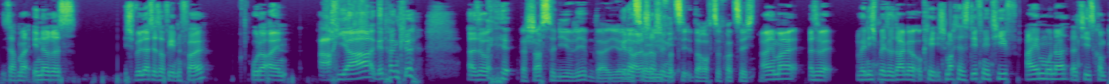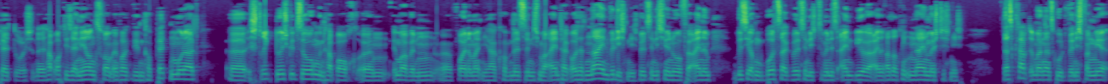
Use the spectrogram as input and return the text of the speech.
ich sag mal, inneres, ich will das jetzt auf jeden Fall, oder ein, ach ja, Gedanke. Also. das schaffst du nie im Leben da, hier genau, das schaffst du nie. darauf zu verzichten. Einmal, also wenn ich mir so sage, okay, ich mache das definitiv einen Monat, dann zieh ich es komplett durch. Und dann habe auch diese Ernährungsform einfach den kompletten Monat äh, strikt durchgezogen und habe auch ähm, immer, wenn äh, Freunde meinten, ja komm, willst du nicht mal einen Tag aus? Nein, will ich nicht. Willst du nicht hier nur für einen, bis hier auf dem Geburtstag, willst du nicht zumindest ein Bier oder ein Radler trinken? Nein, möchte ich nicht. Das klappt immer ganz gut. Wenn ich von mir,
